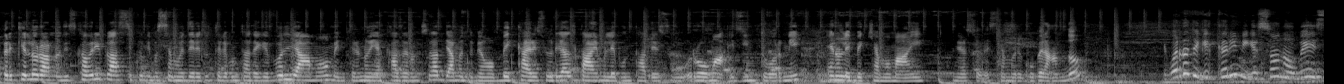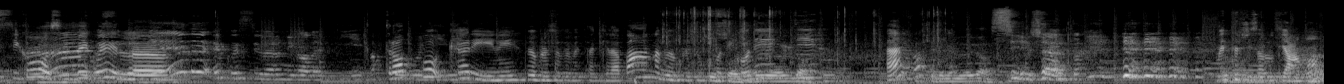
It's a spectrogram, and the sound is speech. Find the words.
perché loro hanno Discovery Plus e quindi possiamo vedere tutte le puntate che vogliamo mentre noi a casa non ce l'abbiamo e dobbiamo beccare su real time le puntate su Roma e dintorni e non le becchiamo mai quindi adesso le stiamo recuperando e guardate che carini che sono questi cosi, beh quel e questi per Nicola e P. Troppo carini. Abbiamo preso ovviamente anche la panna, abbiamo preso un po' di conetti. Eh? Sì, certo. Mentre ci salutiamo,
